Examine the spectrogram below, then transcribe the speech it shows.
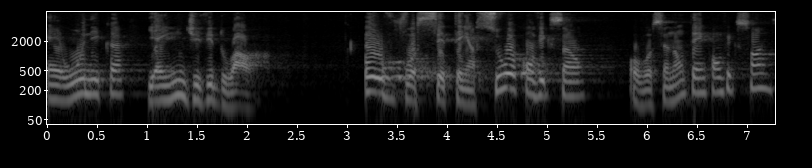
é única e é individual. Ou você tem a sua convicção, ou você não tem convicções.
